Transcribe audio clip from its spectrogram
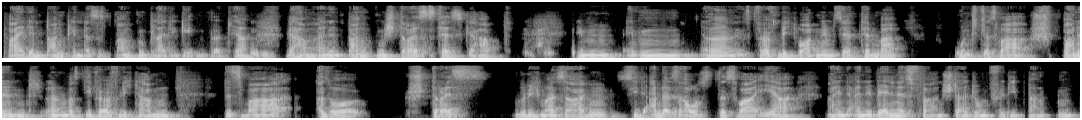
bei den Banken, dass es Bankenpleite geben wird. Ja, mhm. wir haben einen Bankenstresstest gehabt, im, im äh, ist veröffentlicht worden im September und das war spannend, äh, was die veröffentlicht haben. Das war also Stress, würde ich mal sagen, sieht anders aus. Das war eher ein, eine Wellnessveranstaltung für die Banken.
